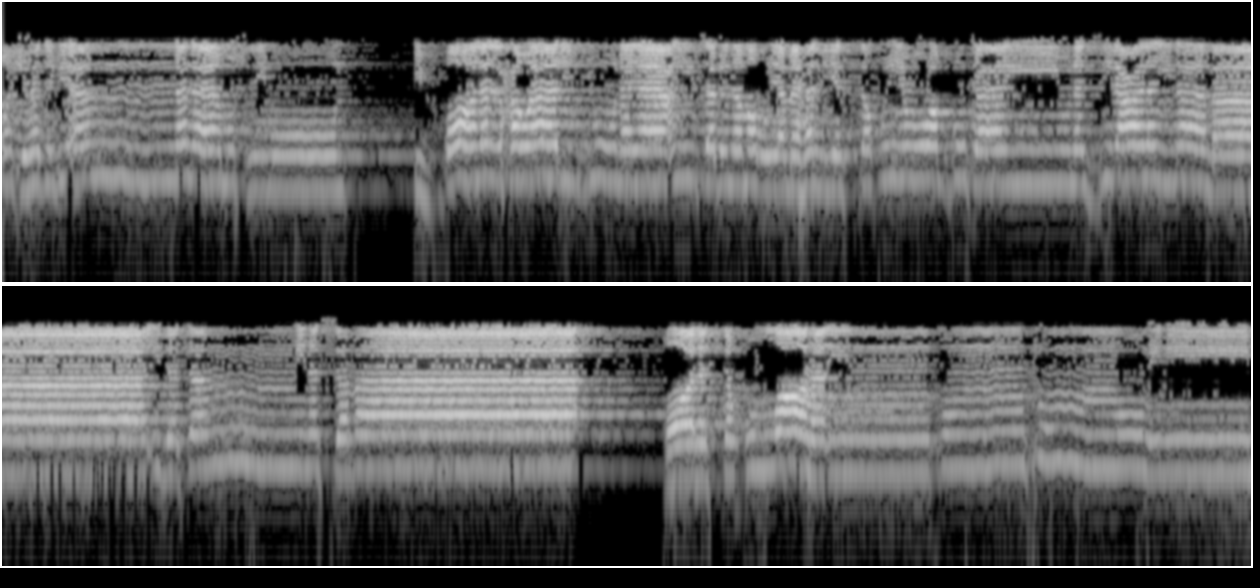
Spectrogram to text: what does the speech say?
واشهد بأننا مسلمون إذ قال الحواريون يا عيسى ابْنَ مريم هل يستطيع ربك أن ينزل علينا مائدة من السماء. قال استقوا الله إن كنتم مؤمنين.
